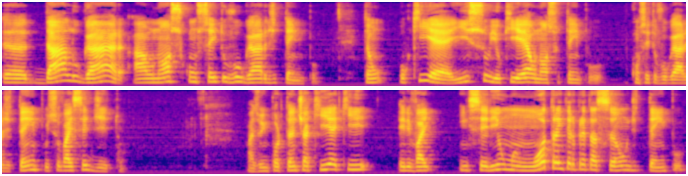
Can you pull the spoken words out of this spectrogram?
é, dar lugar ao nosso conceito vulgar de tempo. Então, o que é isso e o que é o nosso tempo, conceito vulgar de tempo, isso vai ser dito. Mas o importante aqui é que ele vai inserir uma, uma outra interpretação de tempo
